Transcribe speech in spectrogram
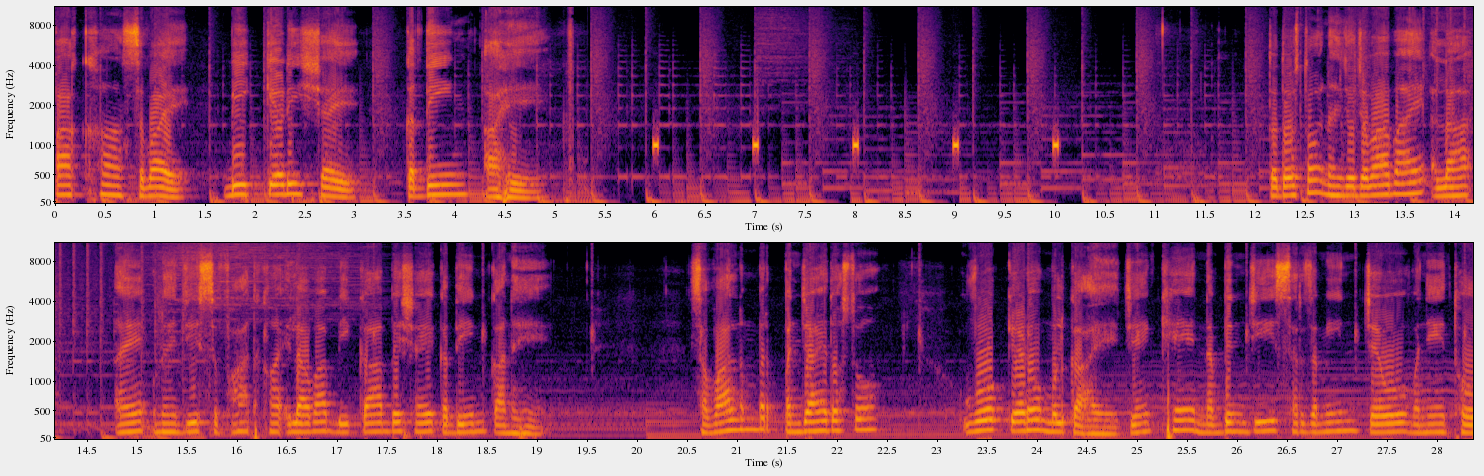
पाक खां सवाइ ॿी कहिड़ी शइ क़दीम आहे? तो दोस्तों इन जो जवाब आहे उन सिफ़ात खां अलावा ॿी का बि शइ क़दीम कान्हे। सवाल नंबर पंज आहे दोस्तों, उहो कहिड़ो मुल्क आहे जंहिंखे नबियुनि जी सरज़मीन चयो वञे थो?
